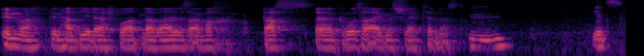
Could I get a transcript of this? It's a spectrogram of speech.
immer, den hat jeder Sportler, weil es einfach das äh, große Ereignis schlechthin ist. Mhm. Jetzt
